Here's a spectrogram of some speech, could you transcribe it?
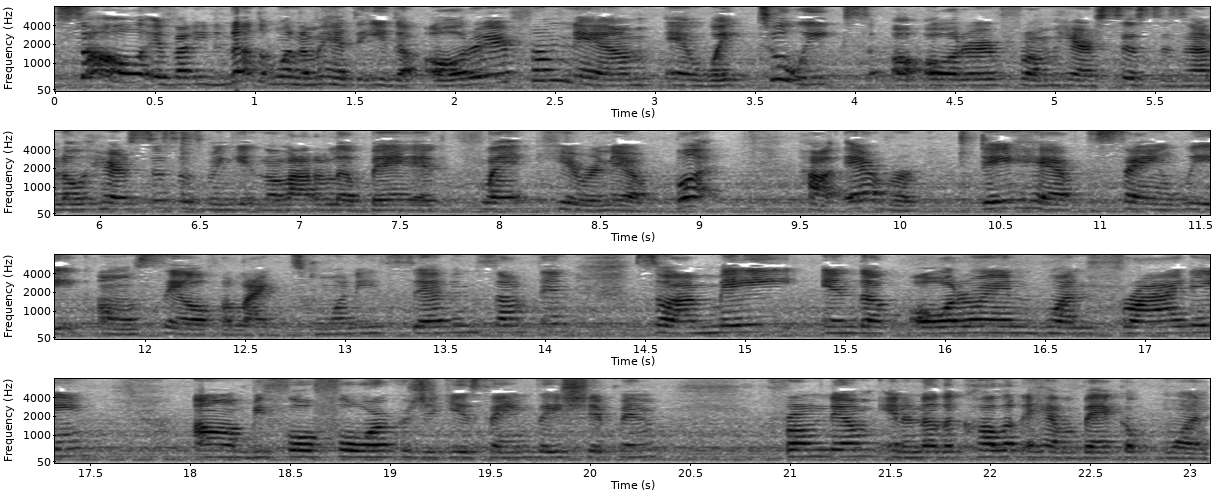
So if I need another one, I'm going to have to either order it from them and wait two weeks or order it from Hair Sisters. And I know Hair Sisters been getting a lot of little bad flack here and there. But, however, they have the same wig on sale for like 27 something. So I may end up ordering one Friday um, before 4 because you get same day shipping from them in another color. They have a backup one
